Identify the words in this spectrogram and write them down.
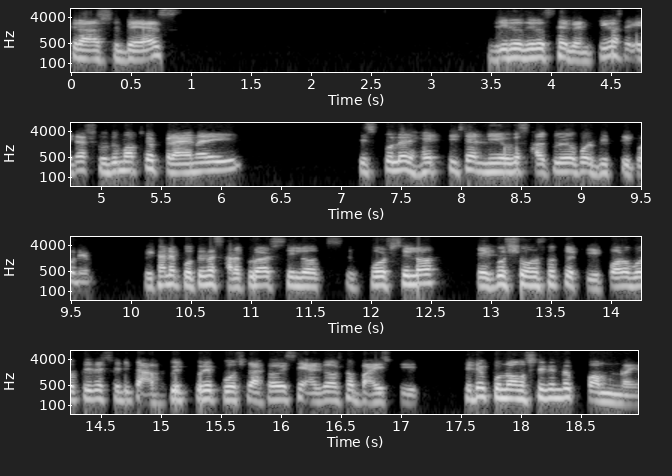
class batch zero zero seven ঠিক আছে? এটা শুধুমাত্র প্রাইমারি স্কুলের হেড টিচার নিয়োগের সার্কুলার উপর ভিত্তি করে। এখানে প্রথমে সার্কুলার ছিল পোস্ট ছিল একুশশো উনসত্তরটি পরবর্তীতে সেটিকে আপগ্রেড করে পোস্ট রাখা হয়েছে এগারোশো বাইশটি সেটা কোনো অংশে কিন্তু কম নয়।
